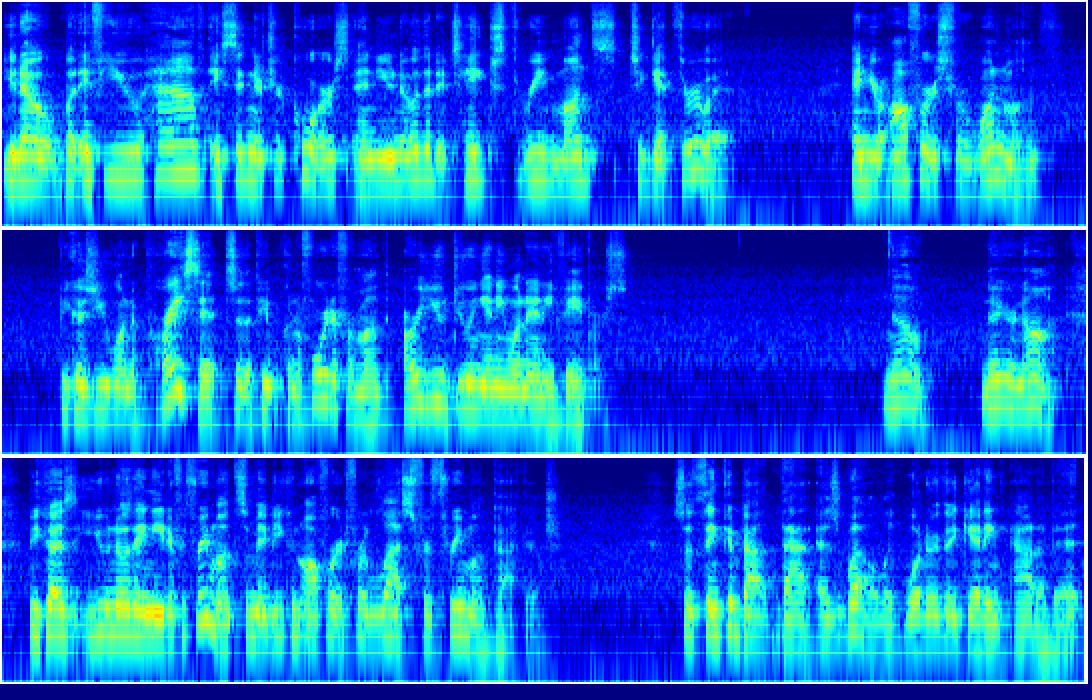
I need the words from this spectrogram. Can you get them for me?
You know, but if you have a signature course and you know that it takes three months to get through it, and your offer is for one month, because you want to price it so that people can afford it for a month, are you doing anyone any favors? No, no, you're not. Because you know they need it for three months, so maybe you can offer it for less for three month package. So think about that as well. Like, what are they getting out of it?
